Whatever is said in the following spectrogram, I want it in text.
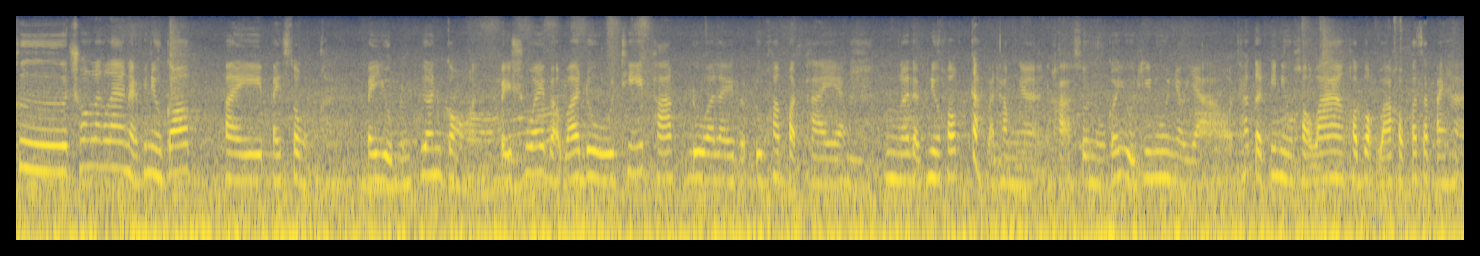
คือช่วงแรกๆเนี่ยพี่นิวก็ไปไปส่งค่ะ ไปอยู่เป็นเพื่อนก่อน ไปช่วยแบบว่าดูที่พักดูอะไรแบบดูความปลอดภัยอะอืมแล้วเดี๋ยวพี่นิวเขากลับมาทำงานค่ะ ส่วนหนูก็อยู่ที่นู่นยาวๆ ถ้าเกิดพี่นิวเขาว่างเขาบอกว่าเขาก็จะไปหา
